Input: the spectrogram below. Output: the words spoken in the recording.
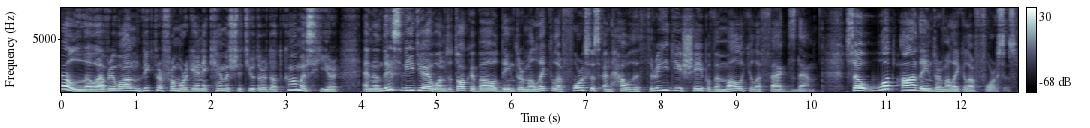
Hello everyone, Victor from OrganicChemistryTutor.com is here, and in this video I want to talk about the intermolecular forces and how the 3D shape of a molecule affects them. So what are the intermolecular forces?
